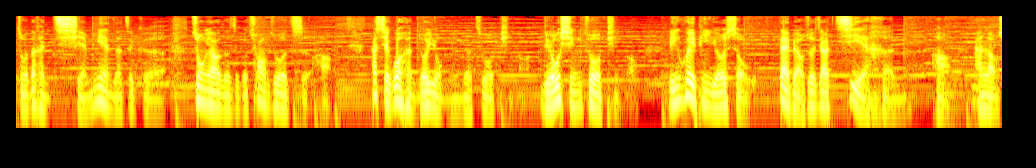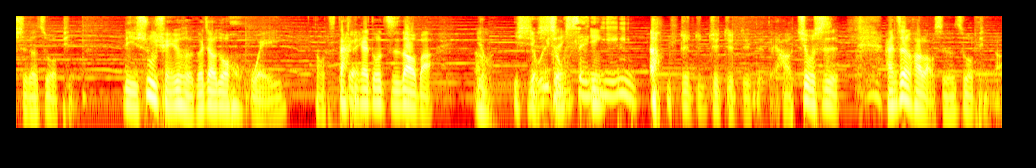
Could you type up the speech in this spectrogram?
走得很前面的这个重要的这个创作者哈。他写过很多有名的作品哦，流行作品哦。林慧萍有首代表作叫《界痕》，哈，韩老师的作品。李树泉有首歌叫做《回》，哦，大家应该都知道吧？有一些有一种声音啊，对对对对对对对，好，就是韩正豪老师的作品啊。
